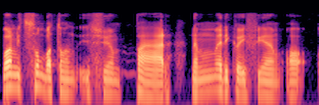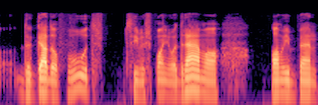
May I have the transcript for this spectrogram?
Valamint szombaton is jön pár nem amerikai film, a The God of Wood című spanyol dráma, amiben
